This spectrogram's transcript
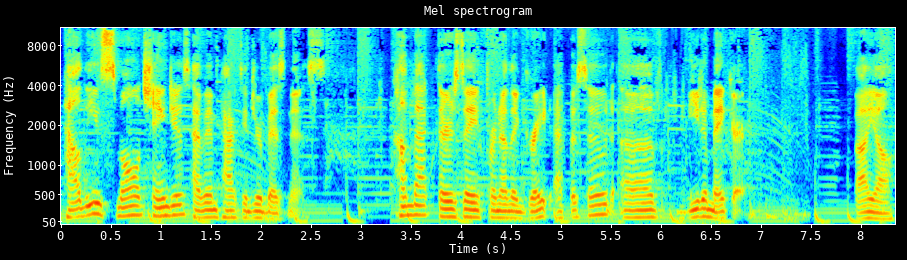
how these small changes have impacted your business. Come back Thursday for another great episode of Meet a Maker. Bye, y'all.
